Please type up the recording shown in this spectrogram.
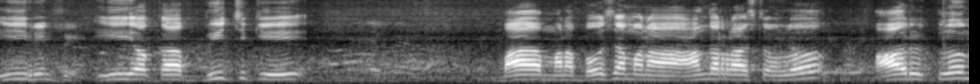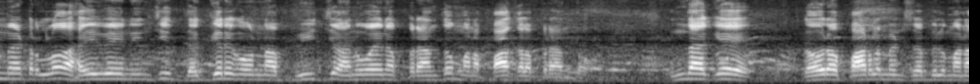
ఈ ఈ యొక్క బీచ్కి బా మన బహుశా మన ఆంధ్ర రాష్ట్రంలో ఆరు కిలోమీటర్లో హైవే నుంచి దగ్గరగా ఉన్న బీచ్ అనువైన ప్రాంతం మన పాకల ప్రాంతం. ఇందాకే గౌరవ పార్లమెంట్ సభ్యులు మన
